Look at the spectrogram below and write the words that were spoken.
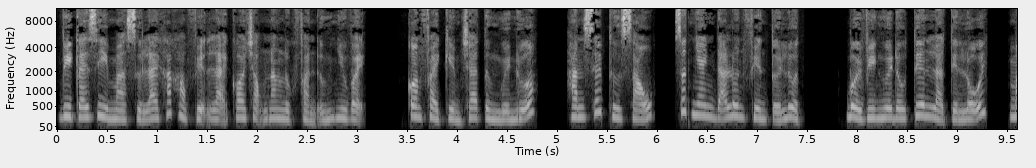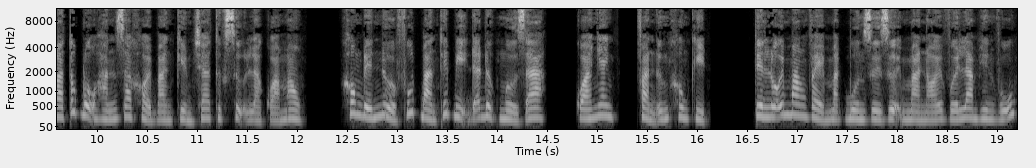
Vì cái gì mà Sử Lai Khắc học viện lại coi trọng năng lực phản ứng như vậy? Còn phải kiểm tra từng người nữa. Hắn xếp thứ 6, rất nhanh đã luân phiên tới lượt. Bởi vì người đầu tiên là Tiền Lỗi, mà tốc độ hắn ra khỏi bàn kiểm tra thực sự là quá mau. Không đến nửa phút bàn thiết bị đã được mở ra, quá nhanh, phản ứng không kịp. Tiền Lỗi mang vẻ mặt buồn rười rượi mà nói với Lam Hiên Vũ,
